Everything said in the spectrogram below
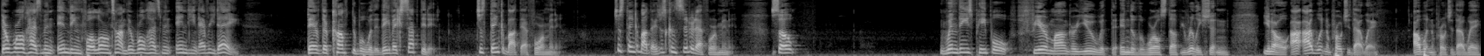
Their world has been ending for a long time. Their world has been ending every day. They're, they're comfortable with it. They've accepted it. Just think about that for a minute. Just think about that. Just consider that for a minute. So, when these people fear monger you with the end of the world stuff, you really shouldn't. You know, I, I wouldn't approach it that way. I wouldn't approach it that way.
